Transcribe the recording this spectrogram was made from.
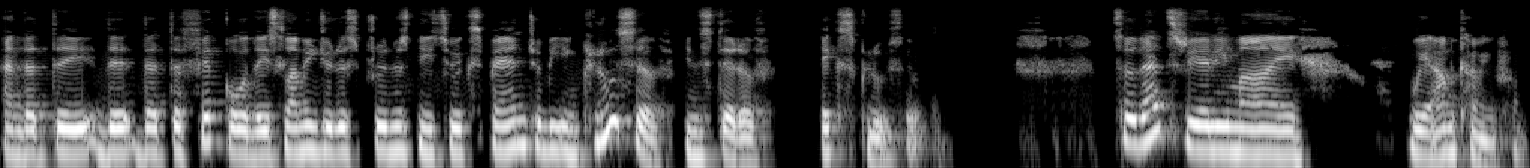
and that the, the that the fiqh or the Islamic jurisprudence needs to expand to be inclusive instead of exclusive. So that's really my where I'm coming from.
